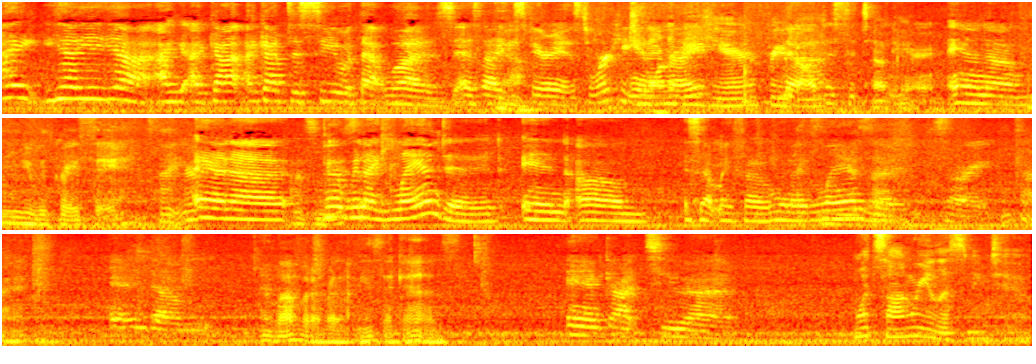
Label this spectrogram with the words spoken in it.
I yeah yeah yeah. I, I got I got to see what that was as I Yeah. experienced working Do you in it. wanna be Right here for your No, back? Just sit down here. And um, Maybe with Gracie. Is that your? and uh, but when I landed in um, is that my phone? When I landed, sorry, okay. and um, I love whatever that music is. and got to uh, What song were you listening to?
